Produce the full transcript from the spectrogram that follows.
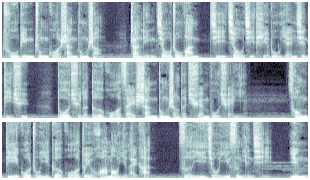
出兵中国山东省，占领胶州湾及胶济铁路沿线地区，夺取了德国在山东省的全部权益。从帝国主义各国对华贸易来看，自1914年起，英、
